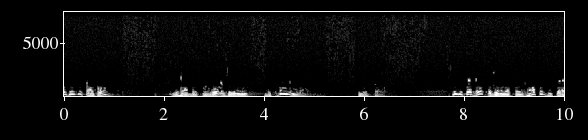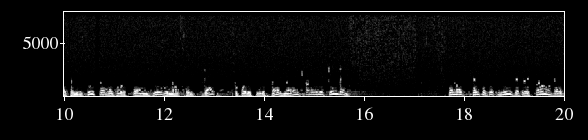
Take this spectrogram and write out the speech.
as his disciple, you have this reward of gaining the kingdom life to your soul. Jesus said this again in that same passage. He said, I tell you the truth, someone who are standing here will not taste death before they see the Son of Man coming in his kingdom. Some might think that this means that there are some that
